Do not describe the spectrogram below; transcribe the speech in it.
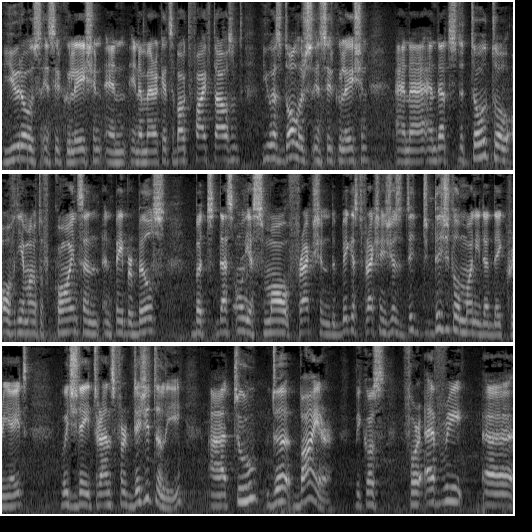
euros in circulation and in America. It's about 5,000 US dollars in circulation. And uh, and that's the total of the amount of coins and, and paper bills. But that's only a small fraction. The biggest fraction is just dig- digital money that they create which they transfer digitally uh, to the buyer. Because for every uh,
